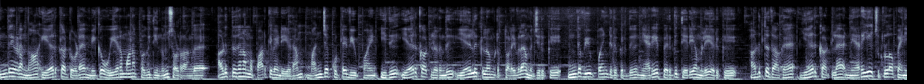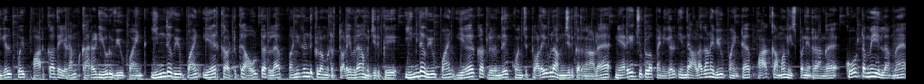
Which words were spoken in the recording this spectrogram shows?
இந்த இடம் தான் ஏற்காட்டோட மிக உயரமான பகுதின்னு சொல்றாங்க. அடுத்தது நம்ம பார்க்க வேண்டிய இடம் மஞ்சக்குட்டை வியூ பாயிண்ட் இது ஏற்காட்டிலிருந்து ஏழு கிலோமீட்டர் தொலைவில் அமைஞ்சிருக்கு. இந்த வியூ பாயிண்ட் இருக்கிறது நிறைய பேருக்கு தெரியாமலே இருக்கு. அடுத்ததாக ஏற்காட்டில் நிறைய சுற்றுலா பயணிகள் போய் பார்க்காத இடம் கரடியூர் வியூ பாயிண்ட் இந்த வியூ பாயிண்ட் ஏற்காட்டுக்கு அவுட்டர்ல பன்னிரெண்டு கிலோமீட்டர் தொலைவில் அமைஞ்சிருக்கு. இந்த வியூ பாயிண்ட் ஏற்காட்டுல இருந்து கொஞ்சம் தொலைவில் அமைஞ்சிருக்கிறதுனால நிறைய சுற்றுலா பயணிகள் இந்த அழகான வியூ பாயிண்ட்டை பார்க்காம மிஸ் பண்ணிடுறாங்க. கூட்டமே இல்லாமல்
